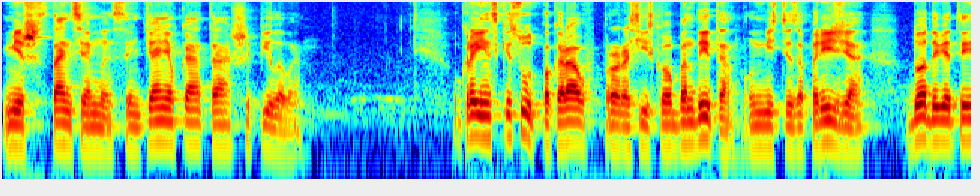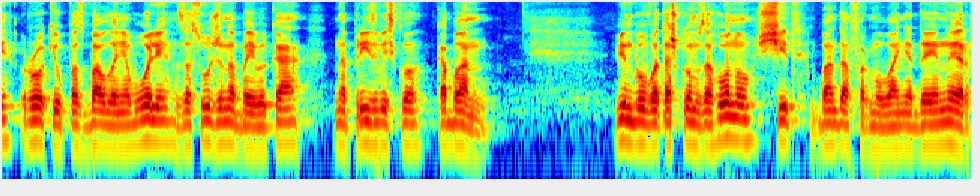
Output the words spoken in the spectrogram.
між станціями Сентянівка та Шипілове. Український суд покарав проросійського бандита у місті Запоріжжя до 9 років позбавлення волі засуджено бойовика на прізвисько Кабан. Він був ватажком загону щит банда формування ДНР.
